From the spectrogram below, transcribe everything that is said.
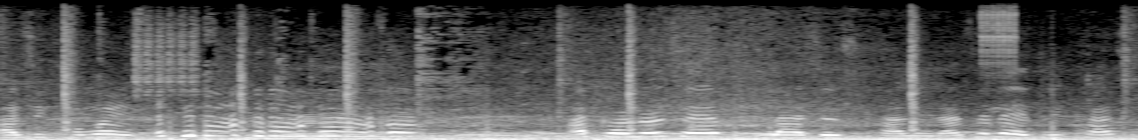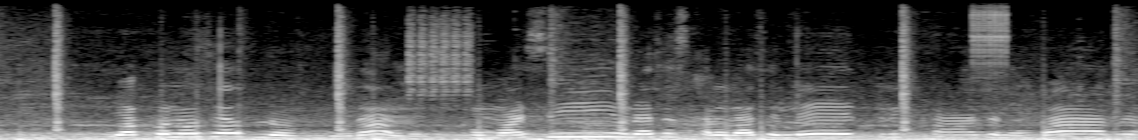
así como él, a conocer las escaleras eléctricas y a conocer los murales, como así unas escaleras eléctricas en un barrio,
